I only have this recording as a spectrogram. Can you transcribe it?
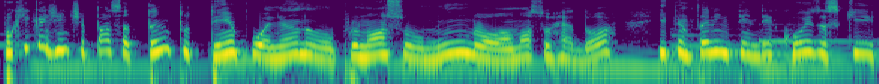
Por que, que a gente passa tanto tempo olhando para o nosso mundo ao nosso redor e tentando entender coisas que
